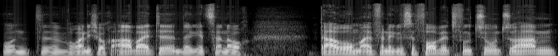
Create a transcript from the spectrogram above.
und äh, woran ich auch arbeite. Da geht es dann auch darum, einfach eine gewisse Vorbildfunktion zu haben.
